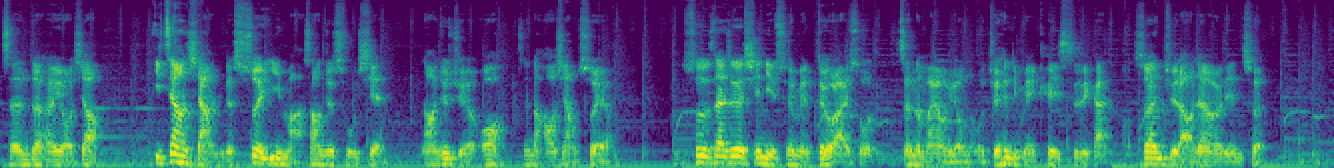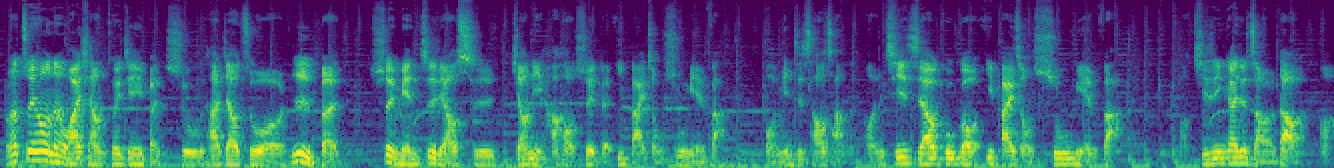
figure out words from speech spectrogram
真的很有效。一这样想，你的睡意马上就出现，然后你就觉得，哇，真的好想睡哦。说实在，这个心理催眠对我来说真的蛮有用的，我觉得你们也可以试试看。虽然觉得好像有点蠢。那最后呢，我还想推荐一本书，它叫做《日本睡眠治疗师教你好好睡的一百种舒眠法》。哇，名字超长的哦！你其实只要 Google 一百种舒眠法，哦，其实应该就找得到了哦。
